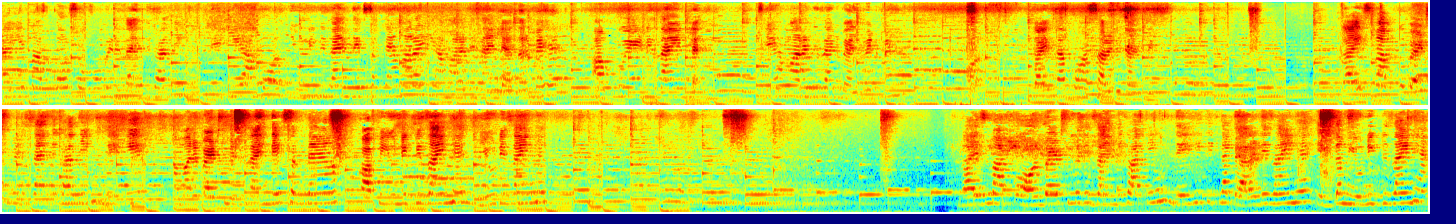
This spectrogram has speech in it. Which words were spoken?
आइए मैं आपको और में डिज़ाइन दिखाती हूँ। आप बहुत यूनिक डिज़ाइन देख सकते हैं हमारा। ये हमारा डिज़ाइन लेदर में है। आपको ये डिज़ाइन ये हमारा डिज़ाइन वेलवेट में है। और गाइस आप बहुत सारे डिज़ाइन देख सकते हैं। गाइस मैं आपको बेड्स में डिज़ाइन दिखाती हूँ। देखिए, हमारे बेड्स में डिज़ाइन देख सकते हैं आप। काफ़ी यूनिक डिज़ाइन है न्यू डिज़ाइन है। गाइस मैं आपको और बेड्स में डिज़ाइन दिखाती हूँ। देखिए, कितना प्यारा डिज़ाइन है, एकदम यूनिक डिज़ाइन है।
